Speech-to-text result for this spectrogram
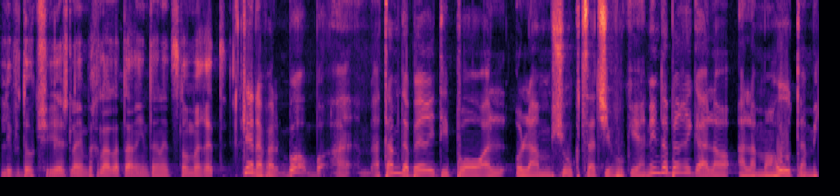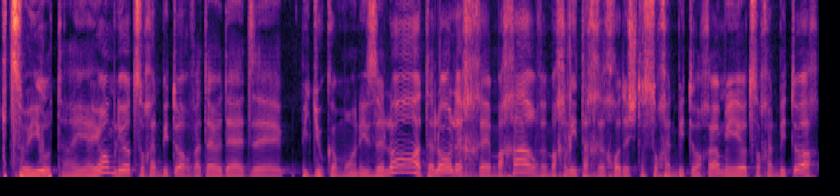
לבדוק שיש להם בכלל אתר אינטרנט, זאת אומרת, כן, אבל בוא, בוא, אתה מדבר איתי פה על עולם שהוא קצת שיווקי. אני מדבר רגע על, על המהות, המקצועיות. הרי היום להיות סוכן ביטוח, ואתה יודע את זה בדיוק כמוני, זה לא, אתה לא הולך אה, מחר ומחליט אחרי חודש שאתה סוכן ביטוח. היום להיות סוכן ביטוח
